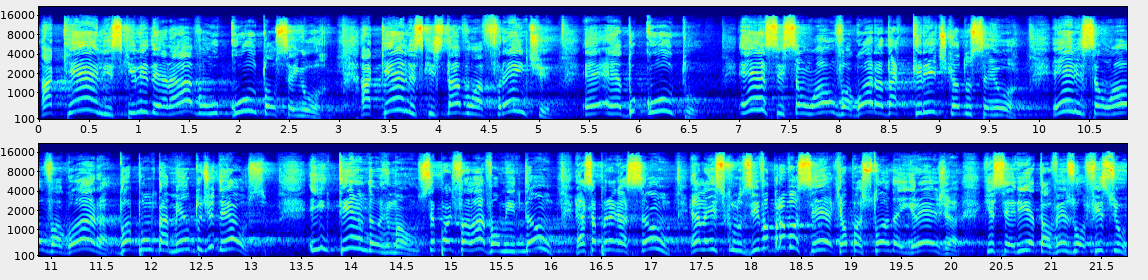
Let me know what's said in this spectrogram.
aqueles que lideravam o culto ao Senhor, aqueles que estavam à frente é, é, do culto. Esses são alvo agora da crítica do Senhor. Eles são alvo agora do apontamento de Deus. Entendam, irmãos. Você pode falar, Valmir, então, essa pregação, ela é exclusiva para você, que é o pastor da igreja, que seria talvez o ofício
